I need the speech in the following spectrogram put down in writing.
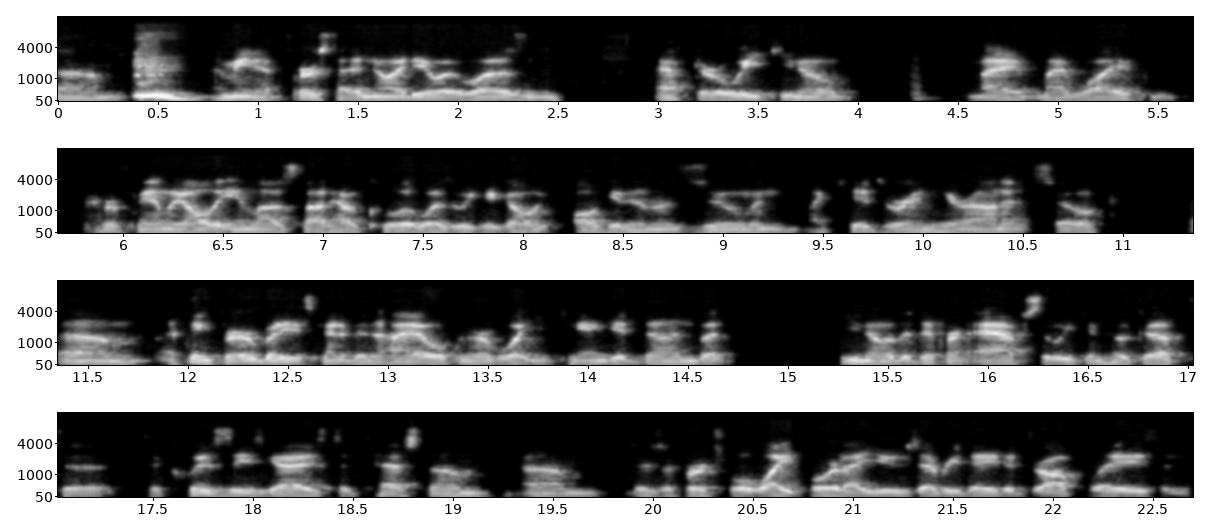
Um, I mean, at first I had no idea what it was, and after a week, you know, my my wife, her family, all the in-laws thought how cool it was. We could go all get in on Zoom, and my kids were in here on it. So um, I think for everybody, it's kind of been an eye opener of what you can get done. But you know the different apps that we can hook up to to quiz these guys to test them. Um, there's a virtual whiteboard I use every day to draw plays and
